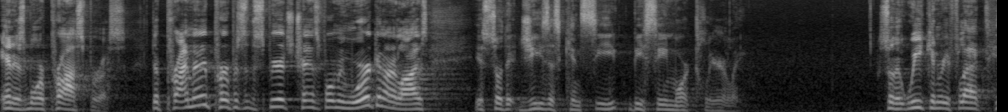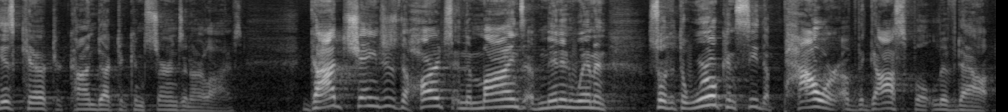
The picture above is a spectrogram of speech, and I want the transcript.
and is more prosperous. The primary purpose of the Spirit's transforming work in our lives is so that Jesus can see, be seen more clearly, so that we can reflect his character, conduct, and concerns in our lives. God changes the hearts and the minds of men and women so that the world can see the power of the gospel lived out.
